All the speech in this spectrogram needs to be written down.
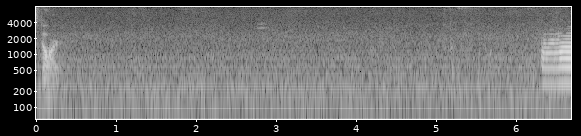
start. Uh...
